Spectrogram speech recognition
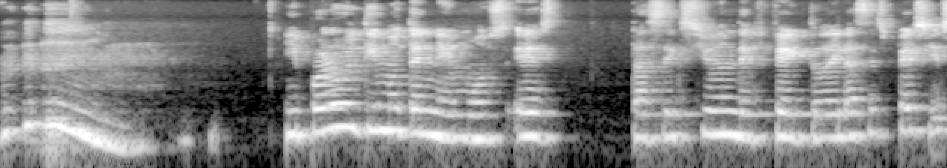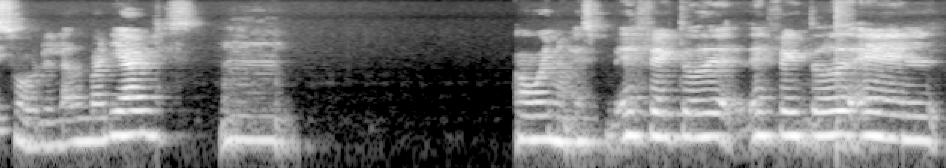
Y por último tenemos este sección de efecto de las especies sobre las variables. Mm. O bueno, es efecto de, efecto de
